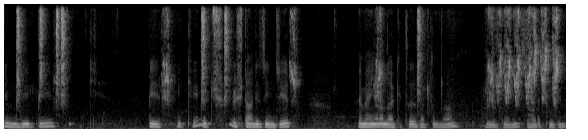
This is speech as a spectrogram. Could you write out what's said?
Şimdi bir, iki, bir, iki, üç, üç tane zincir. Hemen yanındaki tığ battımdan girdim, sabitledim.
